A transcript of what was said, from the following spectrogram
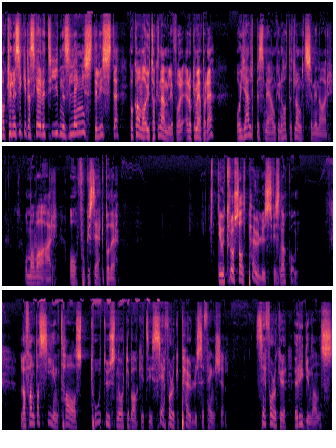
Han kunne sikkert ha skrevet tidenes lengste liste på hva han var utakknemlig for. Er dere med på det? Og hjelpes med. Han kunne hatt et langt seminar om han var her og fokuserte på det. Det er jo tross alt Paulus vi snakker om. La fantasien ta oss 2000 år tilbake i tid. Se for dere Paulus i fengsel. Se for dere ryggen hans.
